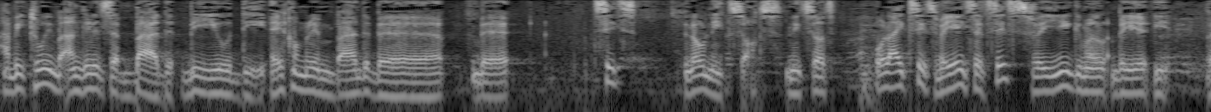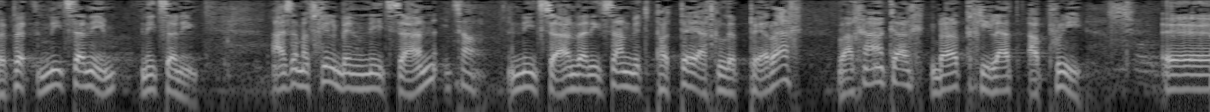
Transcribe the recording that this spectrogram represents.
הביטוי באנגלית זה בד, B-U-D. איך אומרים בד בציץ? לא ניצוץ, ניצוץ, אולי ציץ, וייצא ציץ ויגמל, ניצנים, ניצנים. אז זה מתחיל בניצן, ניצן, ניצן, והניצן מתפתח לפרח, ואחר כך בא תחילת הפרי. אה,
